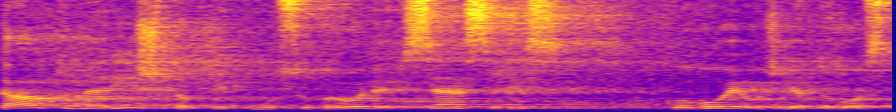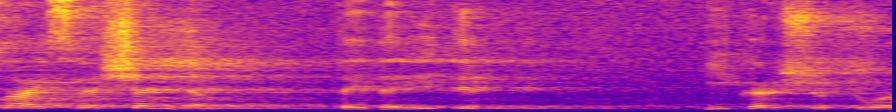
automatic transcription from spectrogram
gautume ryšto, kaip mūsų broliai ir seserys kovoja už Lietuvos laisvę šiandien tai daryti įkarščiu tuo,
